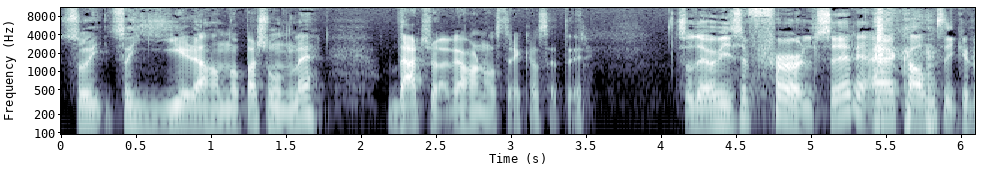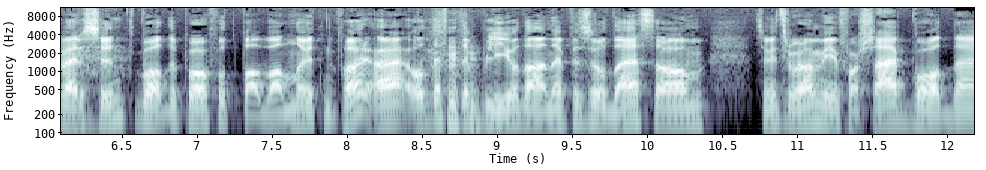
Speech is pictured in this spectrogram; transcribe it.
så, så gir det han noe personlig. Der tror jeg vi har noe å strekke oss etter. Så det å vise følelser eh, kan sikkert være sunt både på fotballbanen og utenfor. eh, Og dette blir jo da en episode som, som vi tror har mye for seg, både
